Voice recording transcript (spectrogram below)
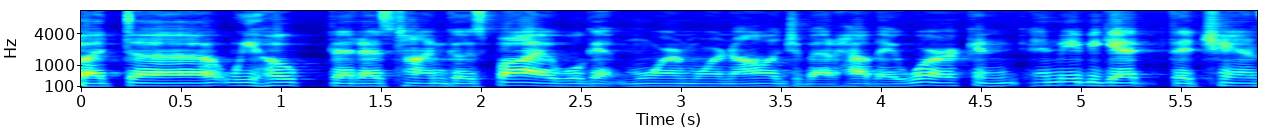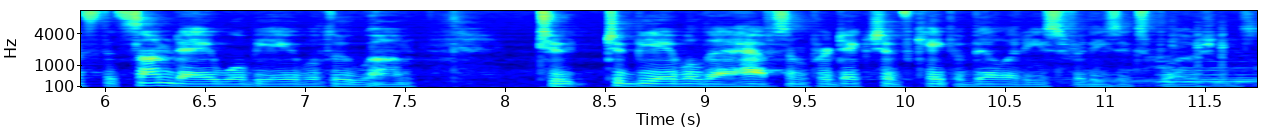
but uh, we hope that as time goes by, we'll get more and more knowledge about how they work and, and maybe get the chance that someday we'll be able to, um, to, to be able to have some predictive capabilities for these explosions.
